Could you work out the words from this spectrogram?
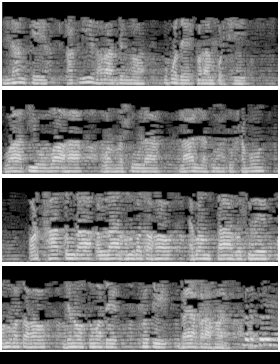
বিধানকে আঁকড়িয়ে ধরার জন্য উপদেশ প্রদান করছি অর্থাৎ তোমরা আল্লাহ অনুগত হও এবং তার রসুলের অনুগত হও যেন তোমাদের প্রতি দয়া করা হয় لبيك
